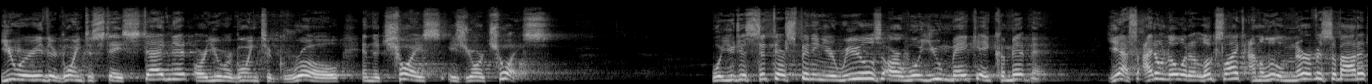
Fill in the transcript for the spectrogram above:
You were either going to stay stagnant or you were going to grow, and the choice is your choice. Will you just sit there spinning your wheels or will you make a commitment? Yes, I don't know what it looks like. I'm a little nervous about it.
